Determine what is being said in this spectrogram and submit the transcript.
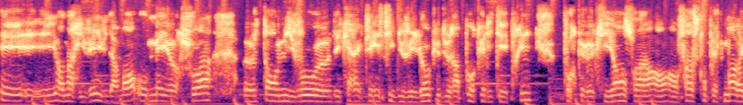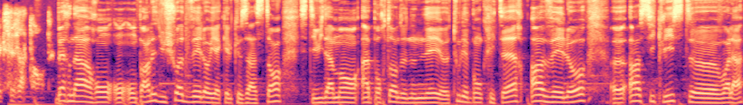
et, en arriver évidemment au meilleur choix, euh, tant au niveau euh, des caractéristiques du vélo que du rapport qualité-prix pour que le client soit en, en phase complètement avec ses attentes. Bernard, on, parlait du choix de vélo il y a quelques instants. C'est évidemment important de donner euh, tous les bons critères. Un vélo, euh, un cycliste, euh, voilà,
